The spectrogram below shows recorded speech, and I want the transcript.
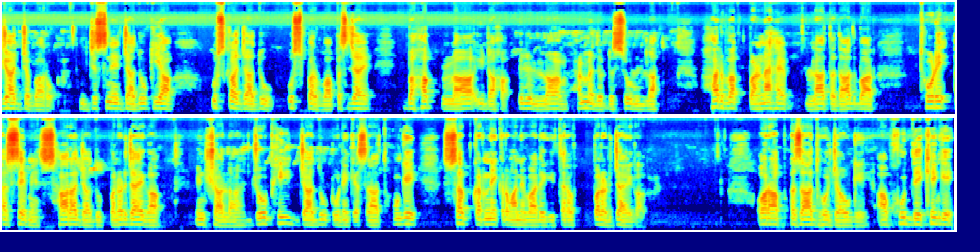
یا جبارو۔ جس نے جادو کیا، اس کا جادو اس پر واپس جائے۔ بحق لا الہ الا اللہ محمد رسول اللہ۔ ہر وقت پڑھنا ہے، لا تعداد بار۔ تھوڑے عرصے میں سارا جادو پلٹ جائے گا۔ انشاءاللہ جو بھی جادو ٹونے کے اثرات ہوں گے سب کرنے کروانے والے کی طرف پلٹ جائے گا۔ اور آپ آزاد ہو جاؤ گے۔ آپ خود دیکھیں گے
